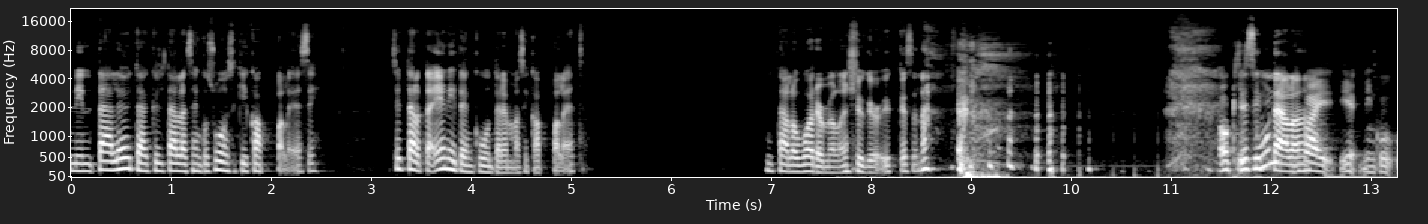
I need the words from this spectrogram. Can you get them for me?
niin tää löytää kyllä tällaisen kuin suosikkikappaleesi. Sitten täällä on eniten kuuntelemasi kappaleet. Niin täällä on Watermelon Sugar ykkösenä. Onko se sun on... vai niin kuin,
